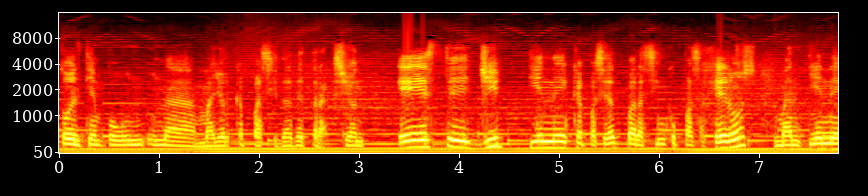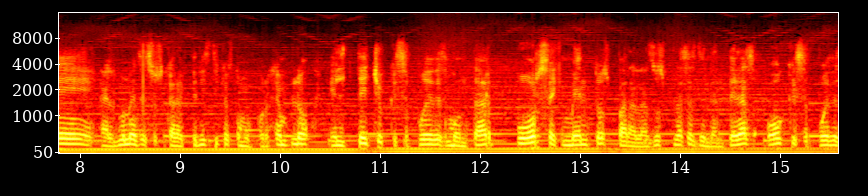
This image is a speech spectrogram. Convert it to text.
todo el tiempo una mayor capacidad de tracción. Este Jeep tiene capacidad para cinco pasajeros, mantiene algunas de sus características como por ejemplo el techo que se puede desmontar por segmentos para las dos plazas delanteras o que se puede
